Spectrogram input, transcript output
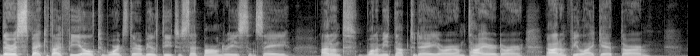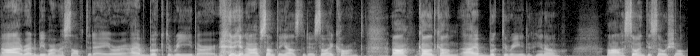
the respect I feel towards their ability to set boundaries and say, I don't want to meet up today, or I'm tired, or I don't feel like it, or I'd rather be by myself today, or I have a book to read, or you know, I have something else to do, so I can't. Uh, can't come. I have a book to read, you know. Uh, so antisocial.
